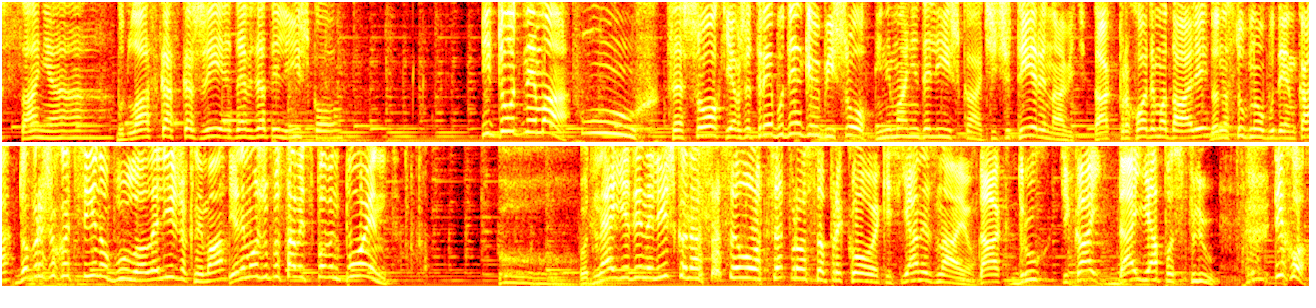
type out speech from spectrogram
Саня? Будь ласка, скажи, де взяти ліжко? І тут нема. Фух, це шок. Я вже три будинки обійшов. І нема ніде ліжка. Чи чотири навіть. Так, проходимо далі до наступного будинка. Добре, що хоч сіно було, але ліжок нема. Я не можу поставити спавенпойнт. Одне єдине ліжко на все село. Це просто прикол якийсь, я не знаю. Так, друг, тікай, дай я посплю. Тихо!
